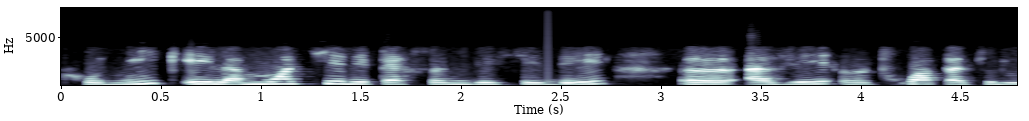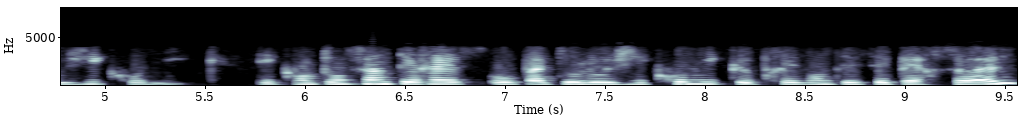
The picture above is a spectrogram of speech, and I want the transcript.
chroniques et la moitié des personnes décédées avaient trois pathologies chroniques. Et quand on s'intéresse aux pathologies chroniques que présentaient ces personnes,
